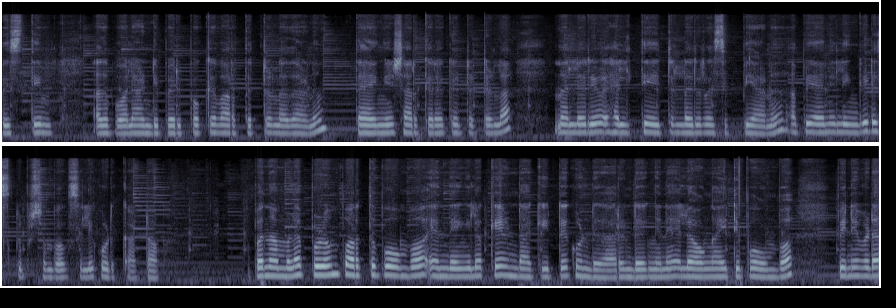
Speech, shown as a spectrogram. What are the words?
പിസ്തയും അതുപോലെ അണ്ടിപ്പരിപ്പൊക്കെ വറുത്തിട്ടുള്ളതാണ്. തേങ്ങയും ശർക്കരയൊക്കെ ഇട്ടിട്ടുള്ള നല്ലൊരു ഹെൽത്തി ആയിട്ടുള്ള ഒരു റെസിപ്പിയാണ് അപ്പോൾ ഞാൻ ലിങ്ക് ഡിസ്ക്രിപ്ഷൻ ബോക്സിൽ കൊടുക്കാം കേട്ടോ അപ്പോൾ നമ്മളെപ്പോഴും പുറത്ത് പോകുമ്പോൾ എന്തെങ്കിലുമൊക്കെ ഉണ്ടാക്കിയിട്ട് കൊണ്ടുപോകാറുണ്ട് ഇങ്ങനെ ലോങ് ആയിട്ട് പോകുമ്പോൾ പിന്നെ ഇവിടെ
